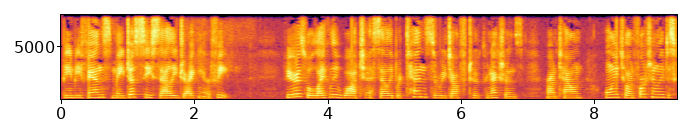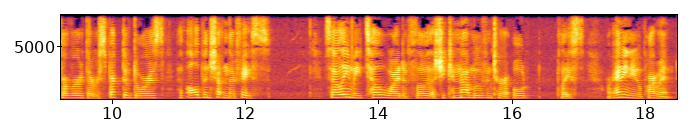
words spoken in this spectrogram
B&B fans may just see Sally dragging her feet. Viewers will likely watch as Sally pretends to reach out to her connections around town, only to unfortunately discover their respective doors have all been shut in their face. Sally may tell Wyatt and Flo that she cannot move into her old place or any new apartment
